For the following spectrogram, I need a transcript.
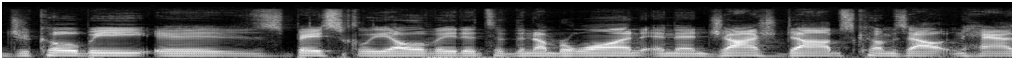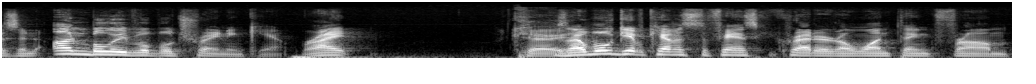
Jacoby is basically elevated to the number one, and then Josh Dobbs comes out and has an unbelievable training camp, right? Okay. Because I will give Kevin Stefanski credit on one thing from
